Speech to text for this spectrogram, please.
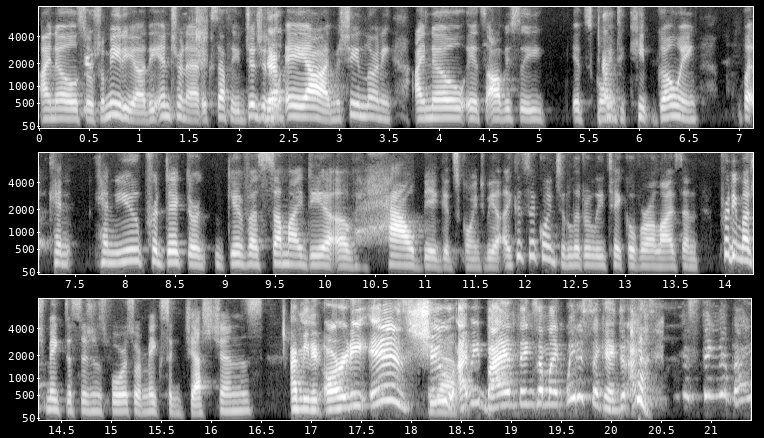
I know social media, the internet, etc., digital AI, machine learning. I know it's obviously it's going to keep going, but can can you predict or give us some idea of how big it's going to be? Like, is it going to literally take over our lives and pretty much make decisions for us or make suggestions? I mean, it already is. Shoot, Yeah. I be buying things. I'm like, wait a second, did I this thing to buy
